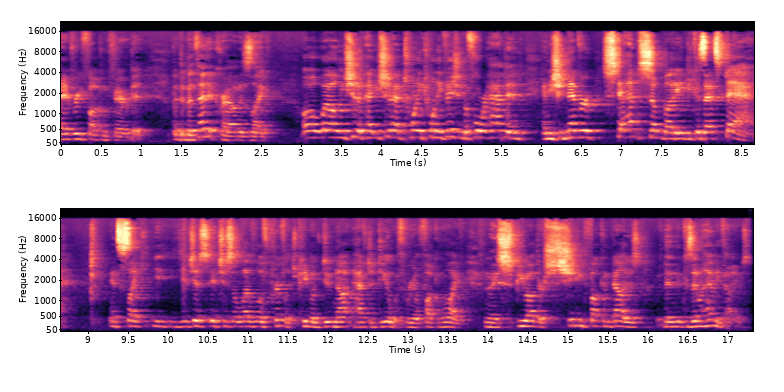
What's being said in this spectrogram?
every fucking fair bit but the pathetic crowd is like oh well you should have had you should have had 2020 vision before it happened and you should never stab somebody because that's bad. It's like you, you just it's just a level of privilege. People do not have to deal with real fucking life and they spew out their shitty fucking values because they don't have any values.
